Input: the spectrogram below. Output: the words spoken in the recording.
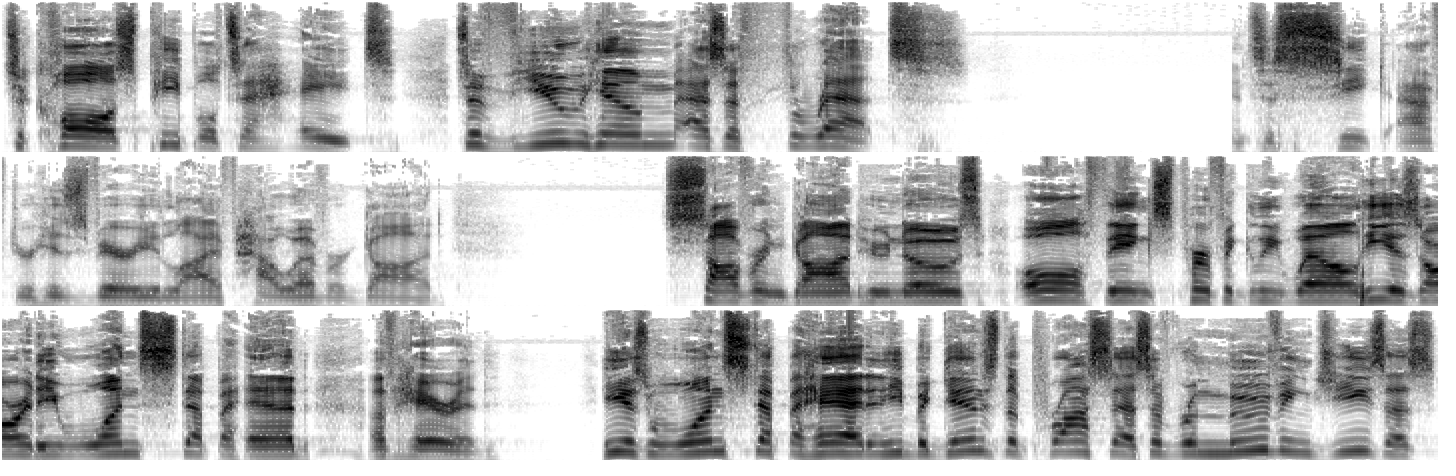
to cause people to hate, to view him as a threat, and to seek after his very life. However, God sovereign God who knows all things perfectly well, he is already one step ahead of Herod. He is one step ahead and he begins the process of removing Jesus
